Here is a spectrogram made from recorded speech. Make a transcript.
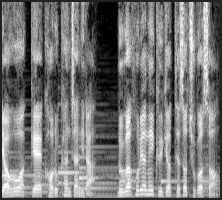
여호와께 거룩한 자니라. 누가 호련히 그 곁에서 죽어서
